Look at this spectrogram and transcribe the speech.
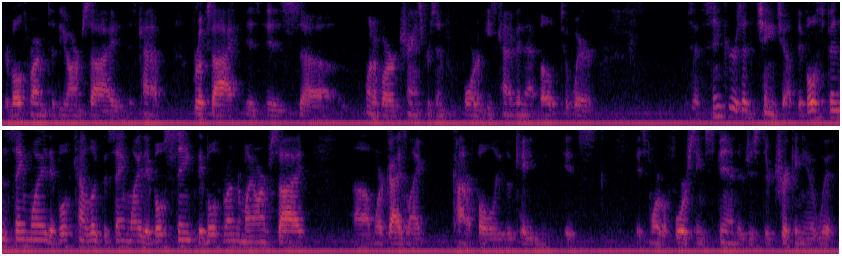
They're both running to the arm side, and it's kind of Brooks Ey is is uh, one of our transfers in from Fordham. He's kind of in that boat to where is that the sinker or is that the changeup? They both spin the same way. They both kind of look the same way. They both sink. They both run to my arm side. Um, where guys like Connor Foley, Luke Hayden, it's it's more of a four seam spin. They're just they're tricking you with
